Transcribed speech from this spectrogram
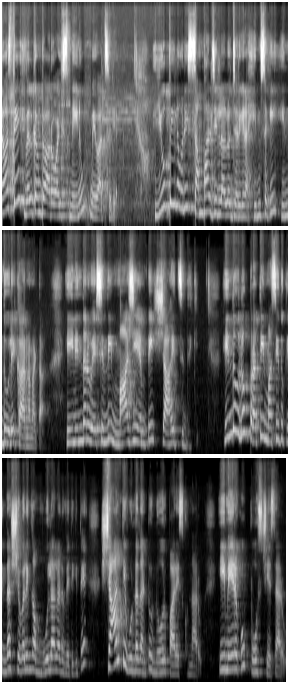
నమస్తే వెల్కమ్ టు ఆర్ వాయిస్ నేను మీ వాత్సల్య. యూపీలోని సంభాల్ జిల్లాలో జరిగిన హింసకి హిందువులే కారణమట. ఈ నిందను వేసింది మాజీ ఎంపీ షాహిద్ సిద్దికి. హిందువులు ప్రతి మసీదు కింద శివలింగ మూలాలను వెతికితే శాంతి ఉండదంటూ నోరు పారేసుకున్నారు. ఈ మేరకు పోస్ట్ చేశారు.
